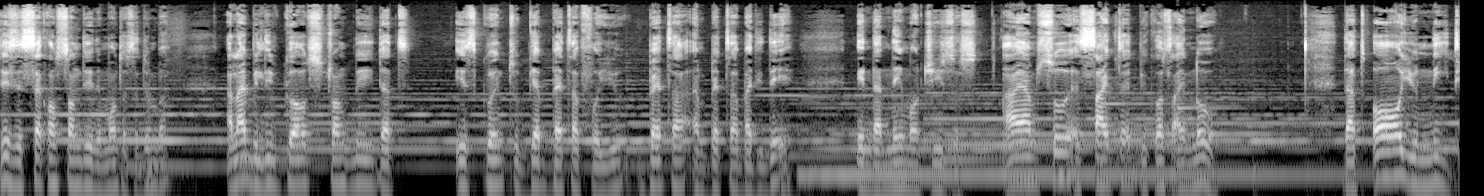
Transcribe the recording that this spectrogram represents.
This is the second Sunday in the month of September. And I believe God strongly that is going to get better for you, better and better by the day. In the name of Jesus. I am so excited because I know that all you need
